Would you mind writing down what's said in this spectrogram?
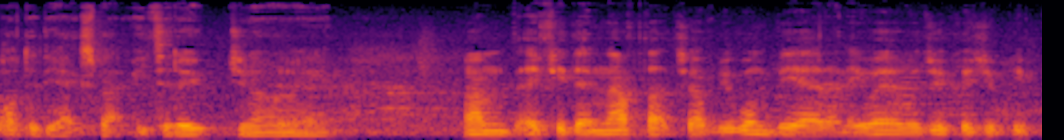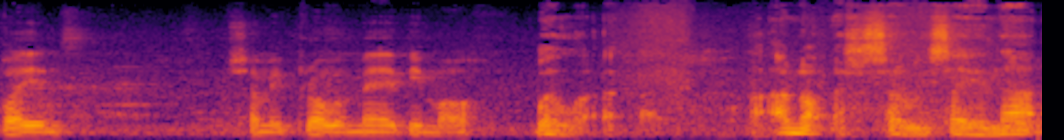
What did they expect me to do? Do you know what I mean? And if you didn't have that job, you wouldn't be here anyway, would you? Because you'd be playing semi-pro and maybe more. Well, I, I'm not necessarily saying that.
